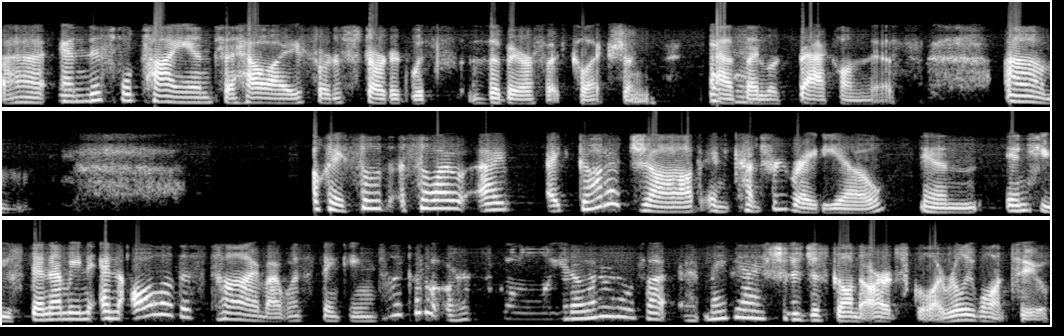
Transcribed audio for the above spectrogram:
uh, and this will tie into how I sort of started with the Barefoot collection okay. as I look back on this. Um, okay, so so I, I I got a job in country radio in in Houston. I mean, and all of this time I was thinking, do I go to art school? You know, I don't know if I maybe I should have just gone to art school. I really want to,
